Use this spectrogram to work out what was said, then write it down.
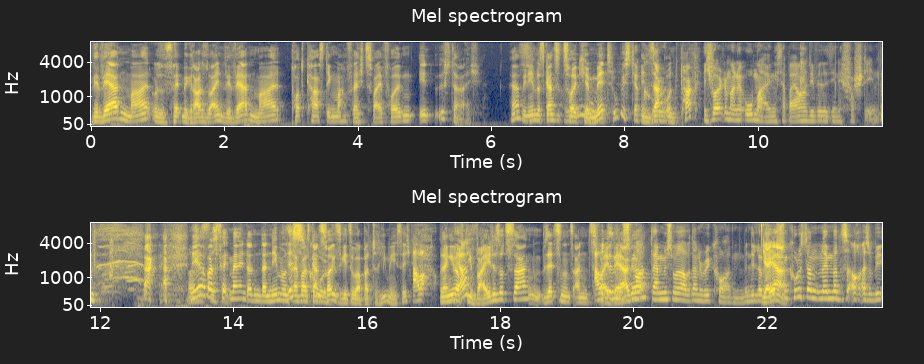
wir werden mal, also fällt mir gerade so ein, wir werden mal Podcasting machen, vielleicht zwei Folgen in Österreich. Ja, wir nehmen das ganze Zeug hier Oh, mit du bist ja in cool. Sack und Pack. Ich wollte meine Oma eigentlich dabei haben, aber die würde dir nicht verstehen. Nee, aber es fällt mir ein, dann, dann nehmen wir uns Das einfach das ganze cool. Zeug, es geht sogar batteriemäßig. Aber- und dann gehen wir ja? auf die Weide sozusagen, setzen uns an Aber zwei dann müssen, wir, Berge. dann müssen wir aber dann recorden. Wenn die Ja, Location ja. cool ist, dann nehmen wir das auch also wie,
